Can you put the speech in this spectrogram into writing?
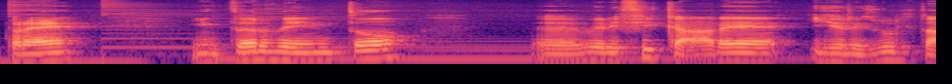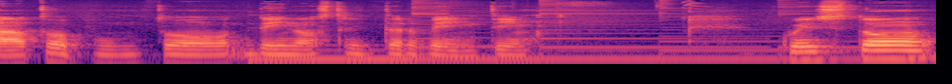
pre-intervento, eh, verificare il risultato appunto dei nostri interventi. Questo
